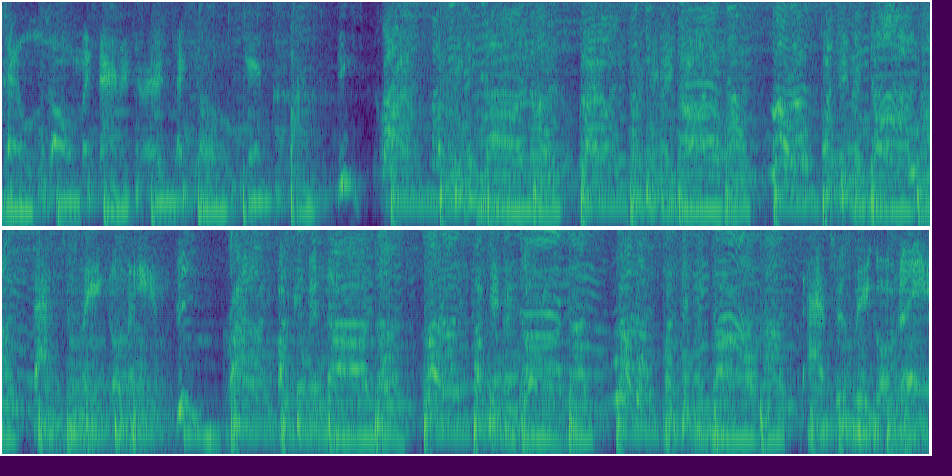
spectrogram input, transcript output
tells all McManagers to go get his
